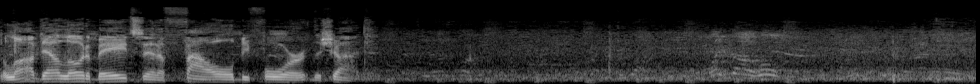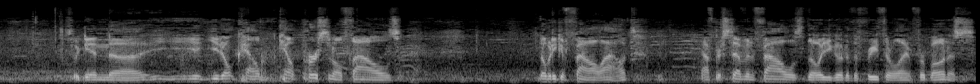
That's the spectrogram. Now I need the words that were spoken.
The lob down low to Bates and a foul before the shot. So again, uh, you, you, don't count count personal fouls. Nobody can foul out. After seven fouls, though, you go to the free throw line for bonus.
